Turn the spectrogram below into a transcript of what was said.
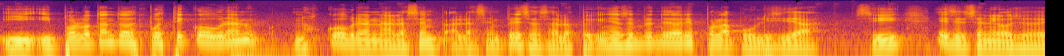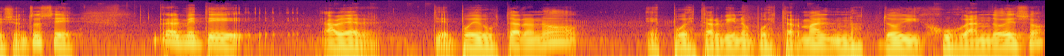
Y, por lo tanto después te cobran, nos cobran a las, em, a las empresas, a los pequeños emprendedores por la publicidad. ¿sí? Ese es el negocio de ellos. Entonces, realmente, a ver, te puede gustar o no, puede estar bien o puede estar mal, no estoy juzgando eso.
